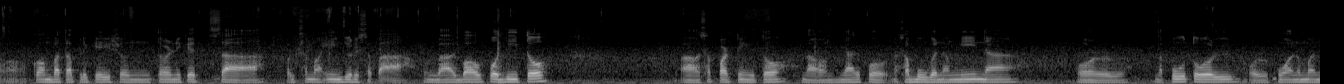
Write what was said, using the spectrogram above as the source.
o combat application tourniquet sa pag sa mga injury sa paa. Kung po dito, ah, sa parting ito na kunyari po nasabugan ng mina or naputol or kung ano man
